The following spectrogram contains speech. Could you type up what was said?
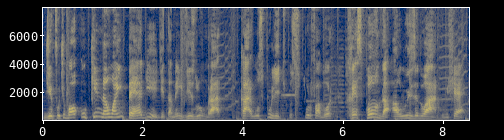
de Futebol, o que não a impede de também vislumbrar cargos políticos. Por favor, responda ao Luiz Eduardo, Michele.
